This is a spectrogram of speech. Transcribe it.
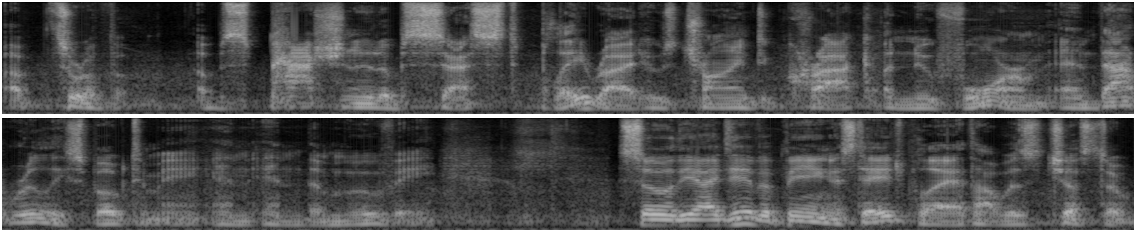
a sort of obs- passionate, obsessed playwright who's trying to crack a new form, and that really spoke to me in in the movie. So the idea of it being a stage play, I thought was just a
